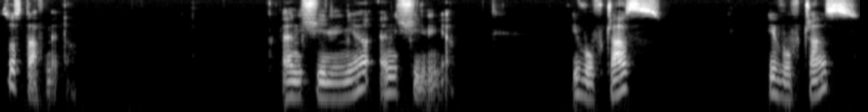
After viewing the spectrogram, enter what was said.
Zostawmy to. n silnia, n silnia. I wówczas i wówczas.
